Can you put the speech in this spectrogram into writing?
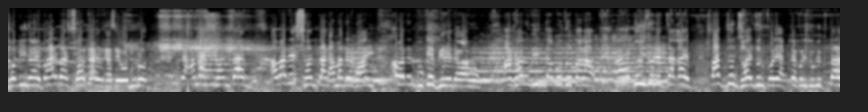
ছবি নয় বারবার সরকারের কাছে অনুরোধ আমার সন্তান, আমাদের সন্তান, আমাদের ভাই, আমাদের বুকে ফিরে দেওয়া হোক। আঠারো দিন যাবত তারা দুইজনের জায়গায় পাঁচজন, ছয়জন করে একটা করে রুমি তারা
